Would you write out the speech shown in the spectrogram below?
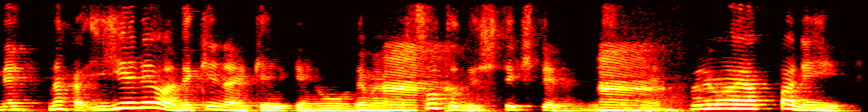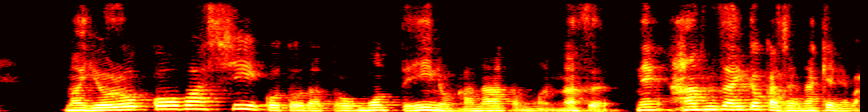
ね、なんか家ではできない経験を、でもやっぱ外でしてきてるんですよね。それはやっぱり、まあ、喜ばしいことだと思っていいのかなと思います。ね、犯罪とかじゃなければ、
